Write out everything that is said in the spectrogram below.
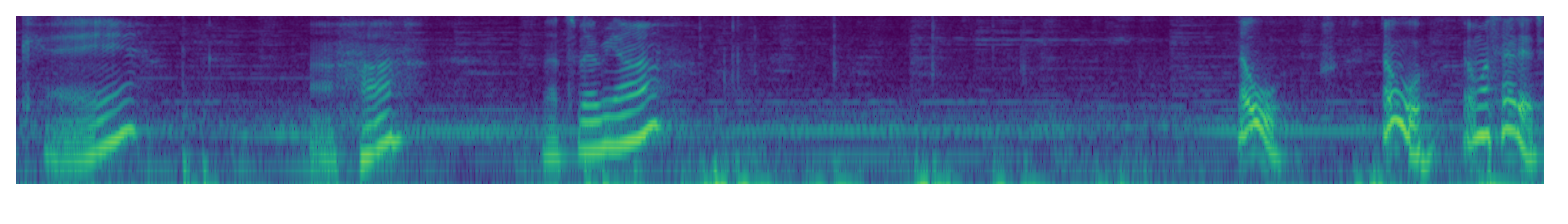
okay. Uh-huh. That's where we are. No! No! I almost had it.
